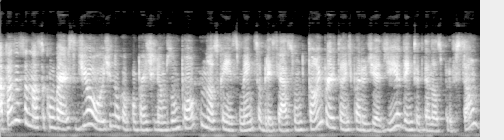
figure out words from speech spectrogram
Após essa nossa conversa de hoje, no qual compartilhamos um pouco do nosso conhecimento sobre esse assunto tão importante para o dia a dia dentro da nossa profissão,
